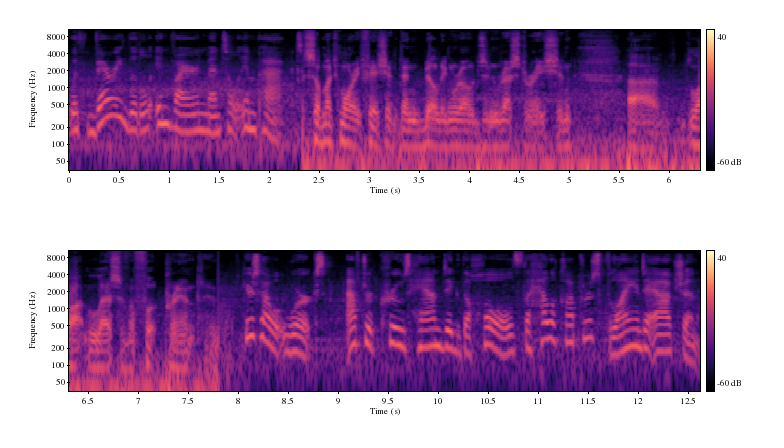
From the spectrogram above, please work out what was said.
with very little environmental impact. So much more efficient than building roads and restoration, a uh, lot less of a footprint. Here's how it works. After crews hand dig the holes, the helicopters fly into action.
